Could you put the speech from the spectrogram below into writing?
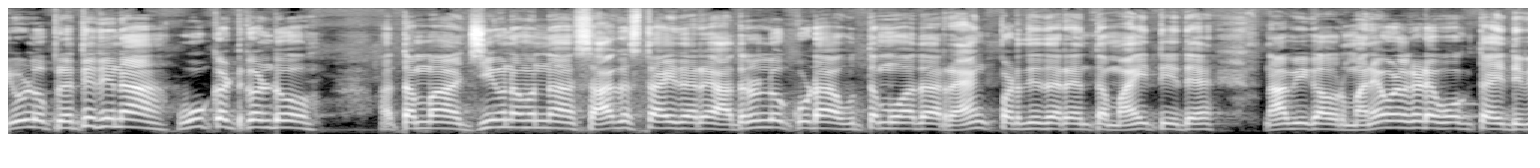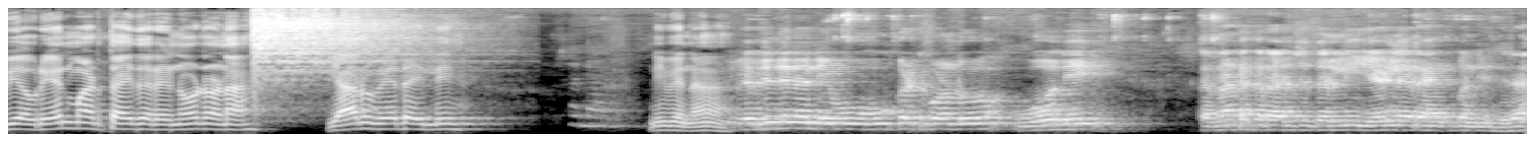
ಇವಳು ಪ್ರತಿದಿನ ಹೂ ಕಟ್ಕೊಂಡು ತಮ್ಮ ಜೀವನವನ್ನು ಸಾಗಿಸ್ತಾ ಇದ್ದಾರೆ. ಅದರಲ್ಲೂ ಕೂಡ ಉತ್ತಮವಾದ ರ್ಯಾಂಕ್ ಪಡೆದಿದ್ದಾರೆ ಅಂತ ಮಾಹಿತಿ ಇದೆ. ನಾವೀಗ ಅವ್ರ ಮನೆ ಒಳಗಡೆ ಹೋಗ್ತಾ ಇದ್ದೀವಿ. ಅವ್ರು ಏನು ಮಾಡ್ತಾ ಇದ್ದಾರೆ ನೋಡೋಣ. ಯಾರು ವೇದ ಇಲ್ಲಿ? ನೀವೇನಾ? ಪ್ರತಿದಿನ ನೀವು ಹೂ ಕಟ್ಕೊಂಡು ಓದಿ ಕರ್ನಾಟಕ ರಾಜ್ಯದಲ್ಲಿ ಏಳನೇ ರ್ಯಾಂಕ್ ಬಂದಿದ್ದೀರಾ?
